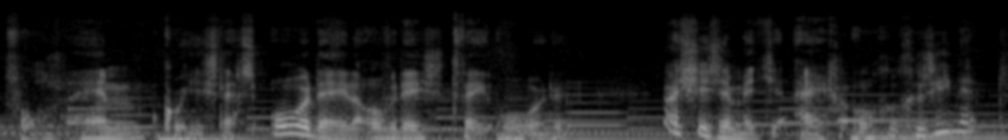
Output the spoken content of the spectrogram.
Volgens hem kon je slechts oordelen over deze twee oorden als je ze met je eigen ogen gezien hebt.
